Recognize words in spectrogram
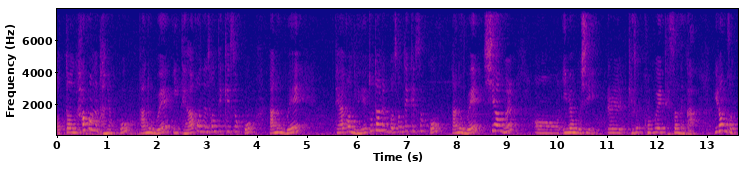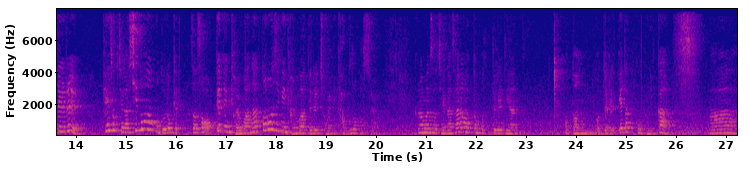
어떤 학원을 다녔고 나는 왜 이 대학원을 선택했었고 나는 왜 대학원 외에 또 다른 걸 선택했었고 나는 왜 시험을 어, 임용고시를 계속 보게 됐었는가 이런 것들을 계속 제가 시도하고 노력했어서 얻게 된 결과나 떨어지긴 결과들을 저에게 다 물어봤어요. 그러면서 제가 살아왔던 것들에 대한 어떤 것들을 깨닫고 보니까 아,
